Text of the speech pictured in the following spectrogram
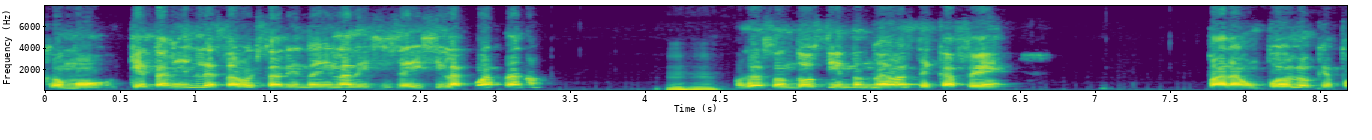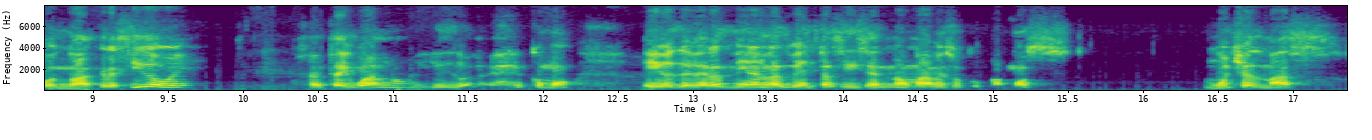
Como que también el Starbucks está abriendo ahí en la 16 y la cuarta, ¿no? O sea, son dos tiendas nuevas de café para un pueblo que pues no ha crecido, güey. O sea, está igual, ¿no? Y yo digo, a la verga, como ellos de veras miran las ventas y dicen, no mames, ocupamos muchas más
